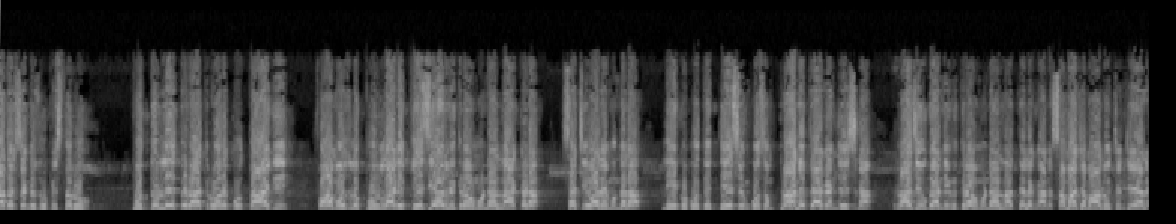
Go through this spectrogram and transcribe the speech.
ఆదర్శంగా చూపిస్తారు పొద్దున్నేస్తే రాత్రి వరకు తాగి ఫామ్ హౌస్ లో పొర్లాడే కేసీఆర్ విగ్రహం ఉండాలనా అక్కడ సచివాలయం ఉండాలా లేకపోతే దేశం కోసం ప్రాణత్యాగం చేసిన రాజీవ్ గాంధీ విగ్రహం ఉండాలనా తెలంగాణ సమాజం ఆలోచన చేయాలి.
